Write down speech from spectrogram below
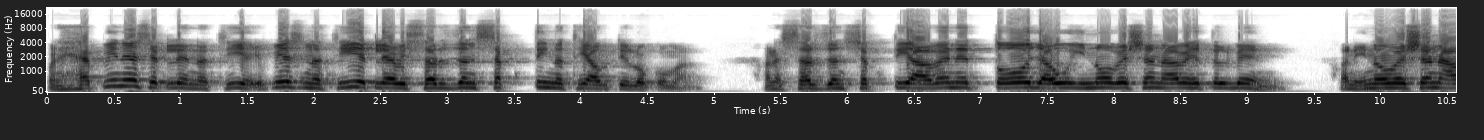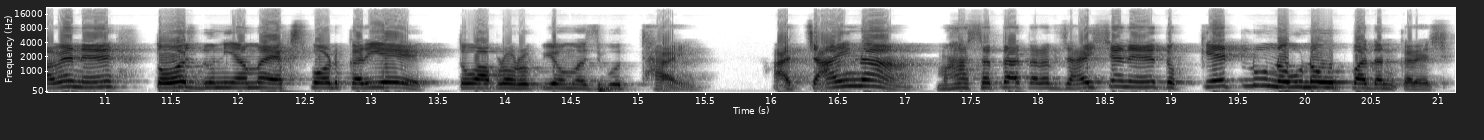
પણ હેપીનેસ એટલે નથી હેપીનેસ નથી એટલે આવી સર્જન શક્તિ નથી આવતી લોકોમાં. અને સર્જન શક્તિ આવે ને તો જ આવું ઇનોવેશન આવે હેતલબેન. અને ઇનોવેશન આવે ને તો જ દુનિયામાં એક્સપોર્ટ કરીએ તો આપણો રૂપિયો મજબૂત થાય. આ ચાઇના મહાસત્તા તરફ જાય છે ને તો કેટલું નવું નવું ઉત્પાદન કરે છે.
